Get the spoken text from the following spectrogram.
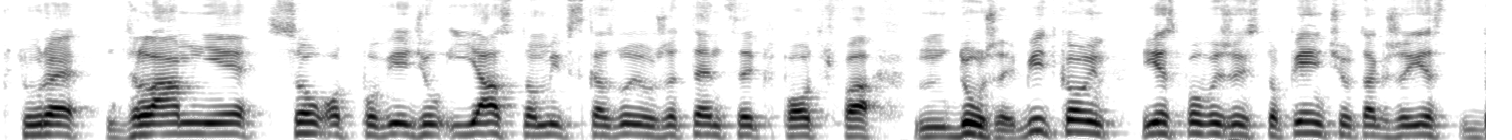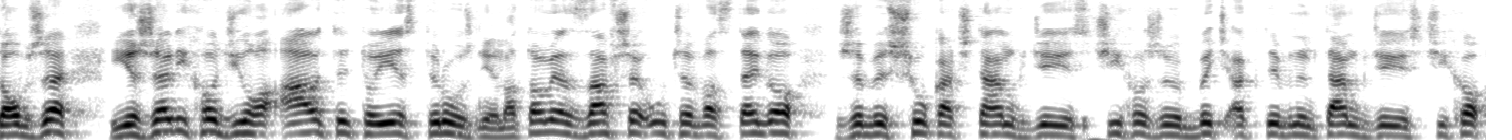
które dla mnie są odpowiedzią i jasno mi wskazują, że ten cykl potrwa mm, dłużej. Bitcoin jest powyżej 105, także jest dobrze. Jeżeli chodzi o alty, to jest różnie. Natomiast zawsze uczę Was tego, żeby szukać tam, gdzie jest cicho, żeby być aktywnym tam, gdzie jest cicho.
